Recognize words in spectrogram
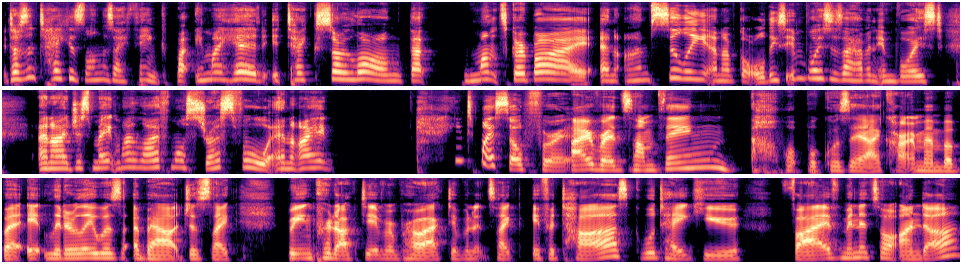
It doesn't take as long as I think, but in my head, it takes so long that months go by and I'm silly and I've got all these invoices I haven't invoiced and I just make my life more stressful and I hate myself for it. I read something. Oh, what book was it? I can't remember, but it literally was about just like being productive and proactive. And it's like if a task will take you five minutes or under,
